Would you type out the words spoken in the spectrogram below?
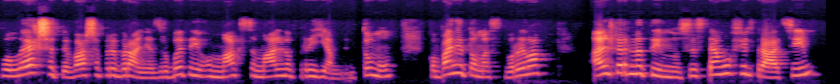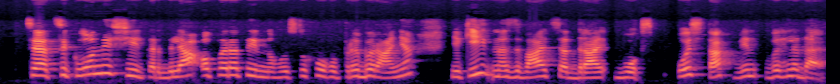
полегшити ваше прибирання, зробити його максимально приємним. Тому компанія Thomas створила альтернативну систему фільтрації. Це циклонний фільтр для оперативного сухого прибирання, який називається Dry Box. Ось так він виглядає.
